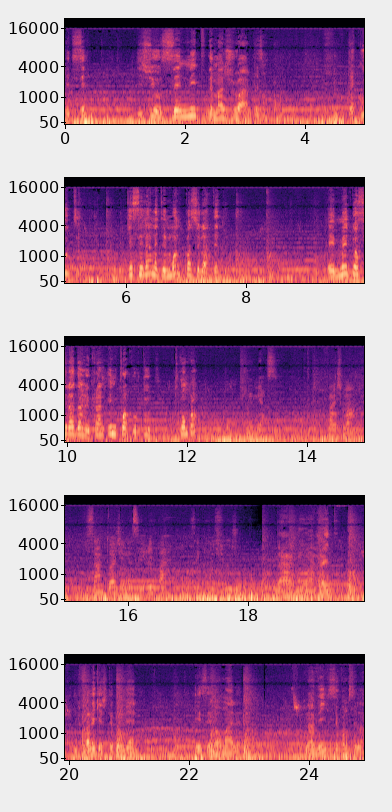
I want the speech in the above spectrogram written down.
Et tu sais, je suis au zénith de ma joie à présent. Écoute, que cela ne te monte pas sur la tête. Et mets-toi cela dans le crâne une fois pour toutes. Tu comprends? Oui, Franchement, sans toi, je ne serais pas ce que je suis aujourd'hui. Ah non, arrête. Il fallait que je te prévienne. Et c'est normal. La vie, c'est comme cela.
